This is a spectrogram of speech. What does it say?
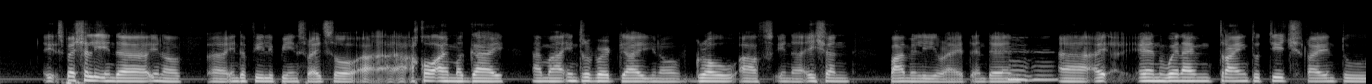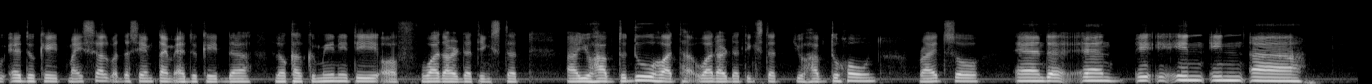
especially in the you know uh, in the Philippines right? So uh, ako I'm a guy I'm an introvert guy you know grow up in an Asian family right? And then Mm-hmm. uh, I and when I'm trying to teach trying to educate myself at the same time educate the local community of what are the things that uh, you have to do what what are the things that you have to hone right? So and uh, and in in uh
